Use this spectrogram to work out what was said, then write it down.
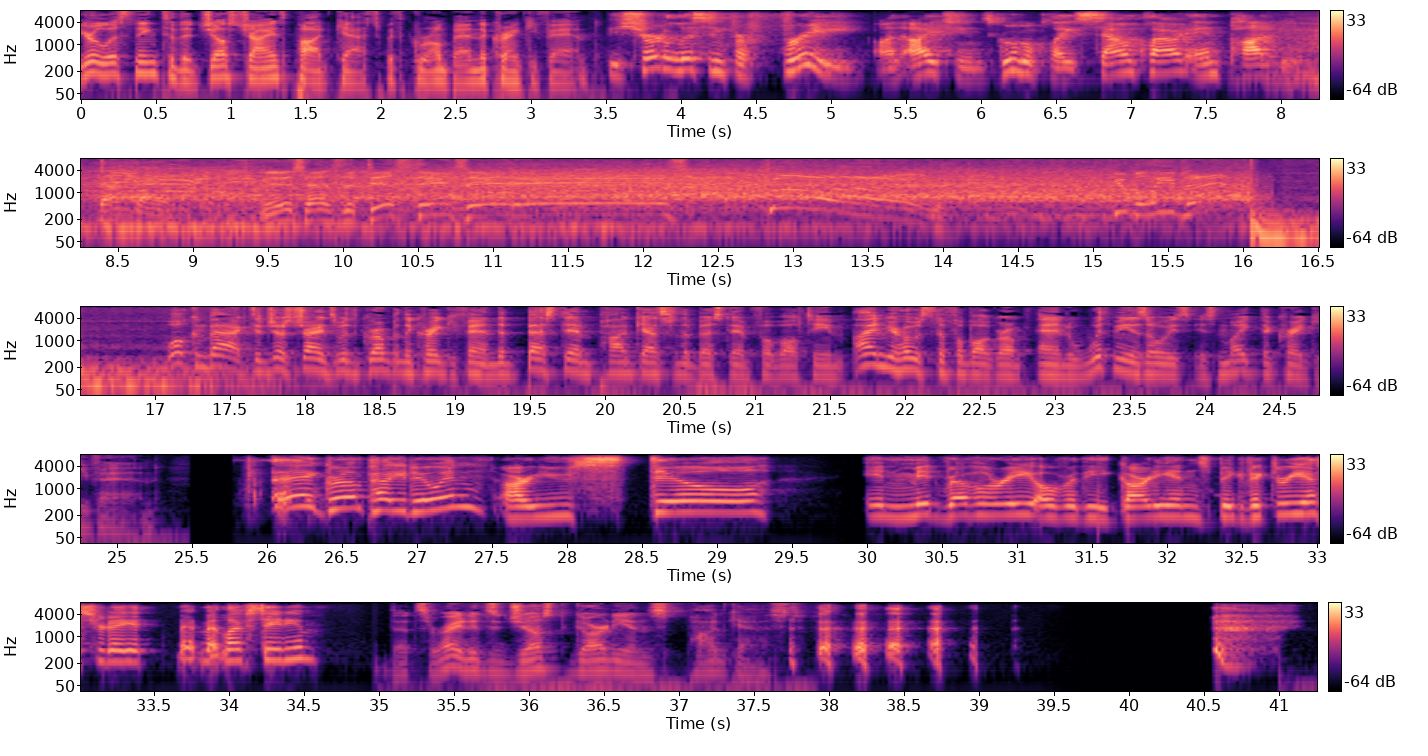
You're listening to the Just Giants podcast with Grump and the Cranky Fan. Be sure to listen for free on iTunes, Google Play, SoundCloud, and Podbean. This has the distance. It is good. You believe that? Welcome back to Just Giants with Grump and the Cranky Fan, the best damn podcast for the best damn football team. I'm your host, the Football Grump, and with me as always is Mike the Cranky Fan. Hey, Grump, how you doing? Are you still in mid revelry over the Guardians' big victory yesterday at, at MetLife Stadium? That's right. It's just Guardians podcast.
